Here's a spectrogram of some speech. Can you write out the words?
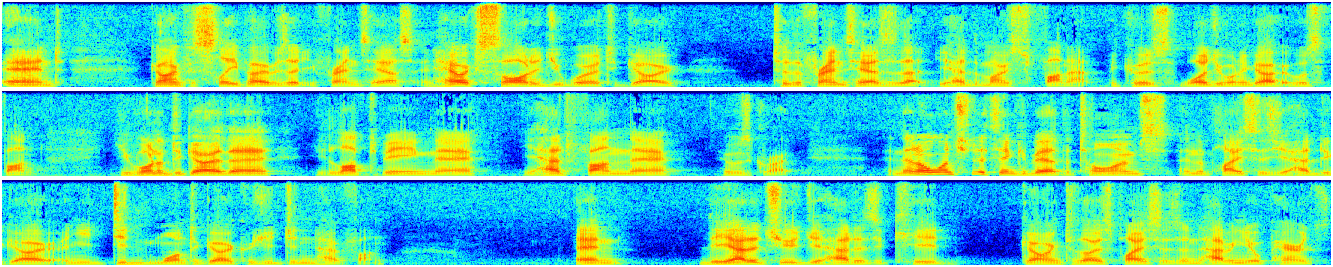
and going for sleepovers at your friend's house and how excited you were to go to the friends' houses that you had the most fun at. Because why did you want to go? It was fun. You wanted to go there, you loved being there, you had fun there, it was great. And then I want you to think about the times and the places you had to go and you didn't want to go because you didn't have fun. And the attitude you had as a kid going to those places and having your parents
